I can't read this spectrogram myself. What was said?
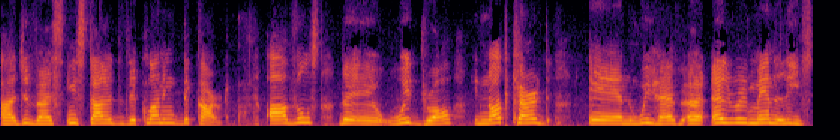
a device installed declining the card. Obviously, the withdrawal is not carried and we have uh, every man leaves.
